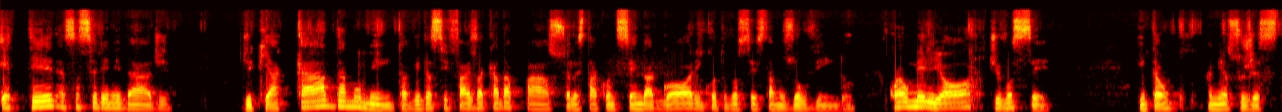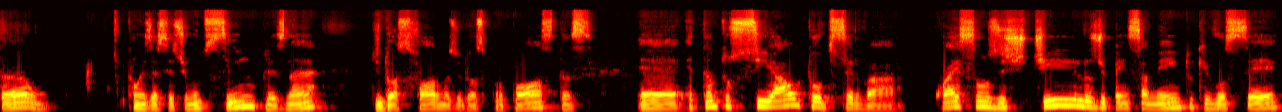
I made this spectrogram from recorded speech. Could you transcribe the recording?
é ter essa serenidade de que a cada momento, a vida se faz a cada passo, ela está acontecendo agora enquanto você está nos ouvindo. Qual é o melhor de você? Então, a minha sugestão é um exercício muito simples, né? De duas formas, de duas propostas, é, é tanto se auto-observar. Quais são os estilos de pensamento que você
